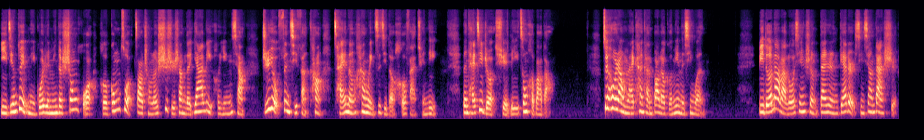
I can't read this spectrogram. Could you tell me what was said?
已经对美国人民的生活和工作造成了事实上的压力和影响。只有奋起反抗，才能捍卫自己的合法权利。本台记者雪梨综合报道。最后，让我们来看看爆料革命的新闻。彼得·纳瓦罗先生担任 Gather 形象大使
